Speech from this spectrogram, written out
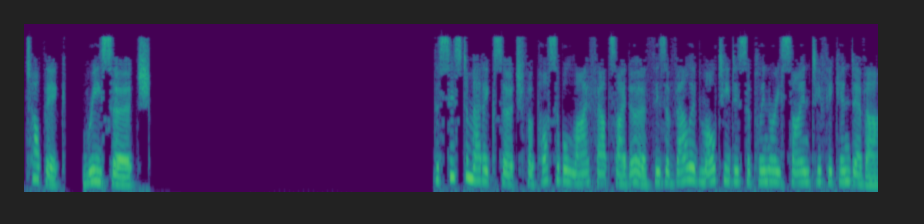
Topic: Research. The systematic search for possible life outside Earth is a valid multidisciplinary scientific endeavor.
